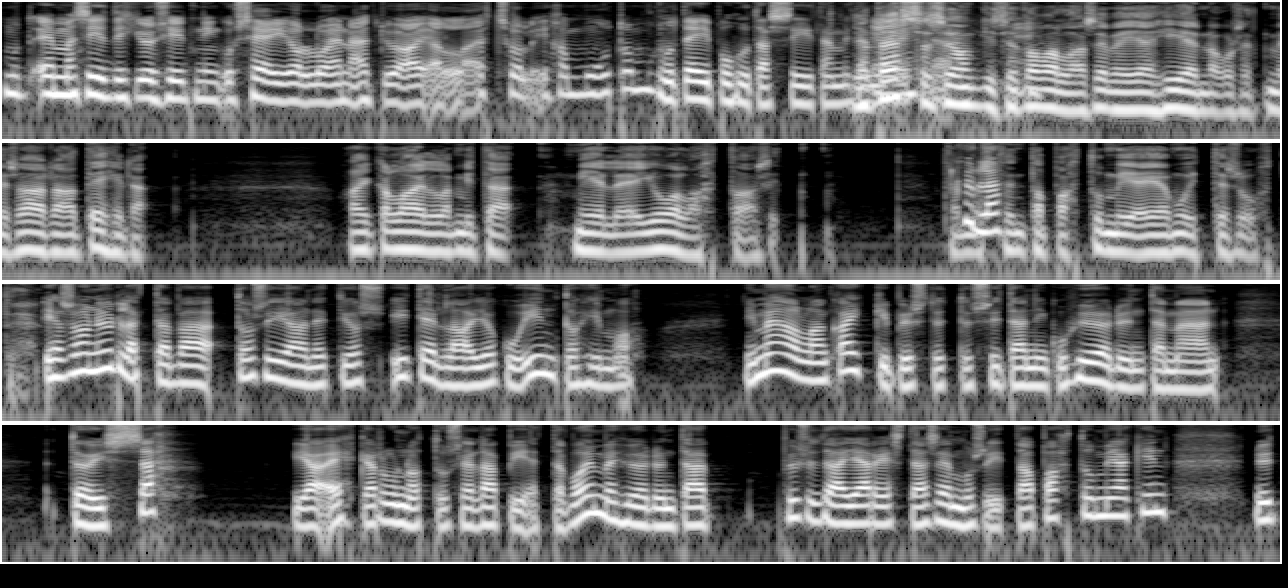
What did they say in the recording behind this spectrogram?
Mutta en mä silti kyllä siitä, niinku, se ei ollut enää työajalla, että se oli ihan muuta. Mut. Mutta ei puhuta siitä, mitä Ja me tässä tehdään. se onkin se tavallaan se meidän hienous, että me saadaan tehdä aika lailla mitä mieleen juolahtaa sitten tämmöisten tapahtumien ja muiden suhteen. Ja se on yllättävää tosiaan, että jos itsellä on joku intohimo, niin mehän ollaan kaikki pystytty sitä niin kuin hyödyntämään töissä ja ehkä runnottu se läpi, että voimme hyödyntää, pystytään järjestämään semmoisia tapahtumiakin. Nyt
